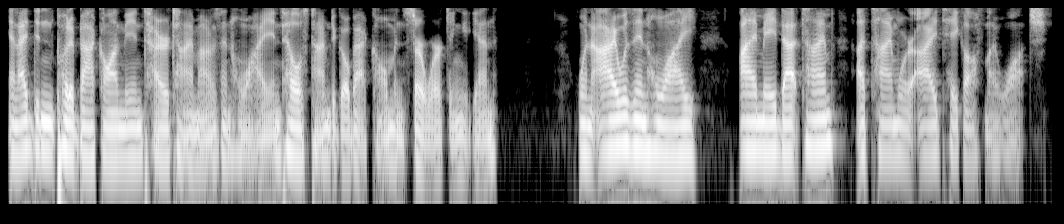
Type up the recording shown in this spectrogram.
and I didn't put it back on the entire time I was in Hawaii until it's time to go back home and start working again. When I was in Hawaii, I made that time a time where I take off my watch.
